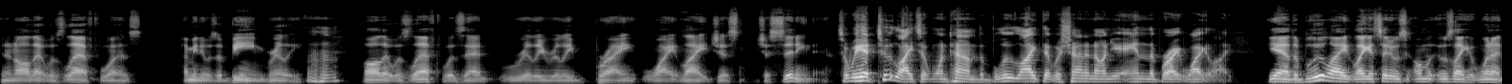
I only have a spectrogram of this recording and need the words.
And then all that was left was, I mean, it was a beam, really Mm-hmm. All that was left was that really really bright white light just just sitting there So we had two lights at one time: the blue light that was shining on you, and the bright white light. yeah the blue light like i said it was almost it was like when i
